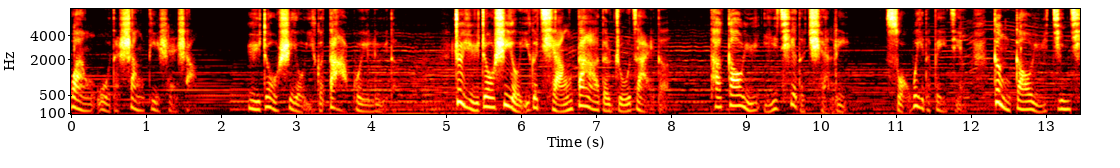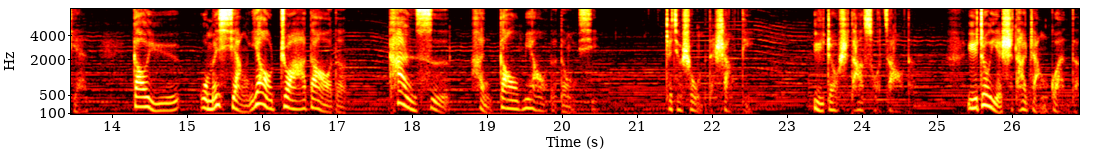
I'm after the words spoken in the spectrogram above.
万物的上帝身上，宇宙是有一个大规律的，这宇宙是有一个强大的主宰的，它高于一切的权利，所谓的背景更高于金钱，高于我们想要抓到的，看似很高妙的东西，这就是我们的上帝，宇宙是他所造的，宇宙也是他掌管的。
